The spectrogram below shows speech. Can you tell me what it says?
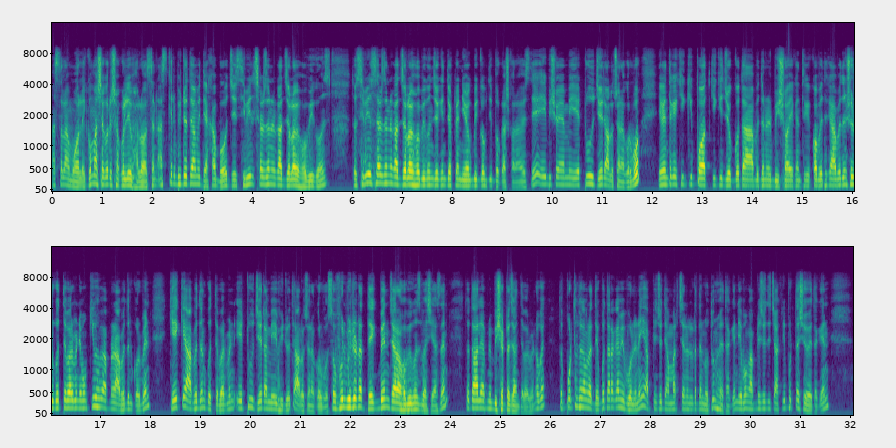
আসসালামু আলাইকুম। আশা করি সকলেই ভালো আছেন। আজকের ভিডিওতে আমি দেখাবো যে সিভিল সার্জনের কার্যালয় হবিগঞ্জ তো সিভিল সার্জনের কার্যালয় হবিগঞ্জে কিন্তু একটা নিয়োগ বিজ্ঞপ্তি প্রকাশ করা হয়েছে। এই বিষয়ে আমি এ টু জেড আলোচনা করব। এখান থেকে কি কি পদ, কি কি যোগ্যতা, আবেদনের বিষয়, এখান থেকে কবে থেকে আবেদন শুরু করতে পারবেন এবং কীভাবে আপনারা আবেদন করবেন, কে কে আবেদন করতে পারবেন, এ টু জেড আমি এই ভিডিওতে আলোচনা করব। সো ফুল ভিডিওটা দেখবেন যারা হবিগঞ্জবাসী আছেন, তো তাহলে আপনি বিষয়টা জানতে পারবেন ওকে তো প্রথম থেকে আমরা দেখব, তার আগে আমি বলে নেই, আপনি যদি আমার চ্যানেলটাতে নতুন হয়ে থাকেন এবং আপনি যদি চাকরি প্রত্যাশী হয়ে থাকেন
